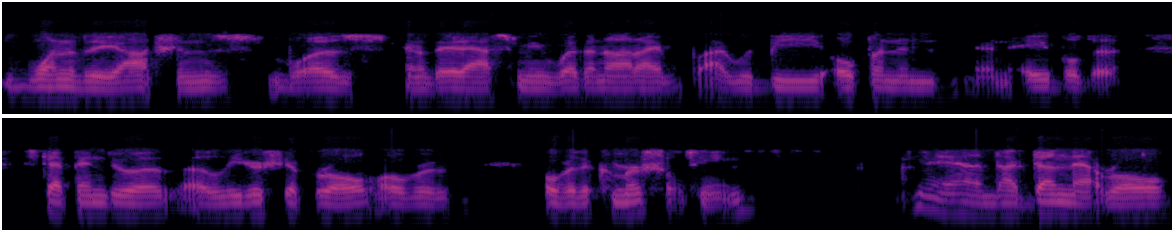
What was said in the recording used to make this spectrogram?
one of the options was, you know, they'd asked me whether or not I, I would be open and, and able to step into a, a leadership role over over the commercial team and I've done that role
